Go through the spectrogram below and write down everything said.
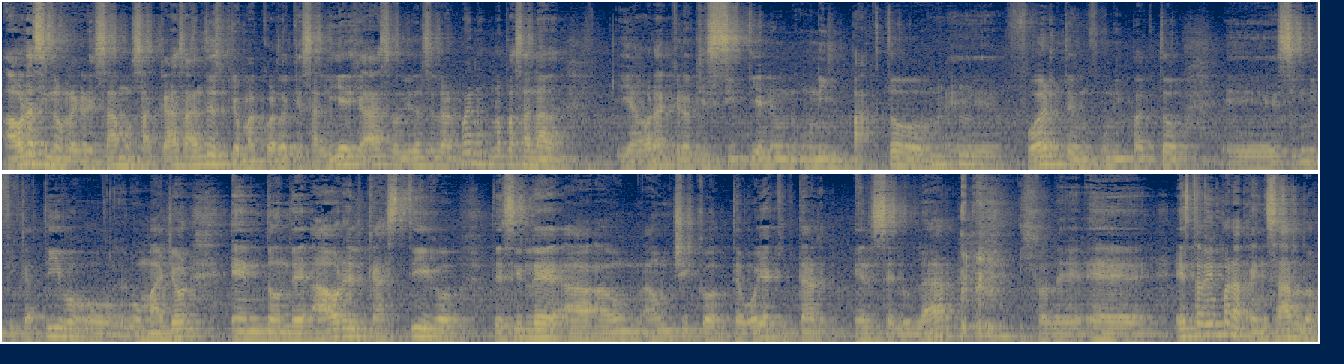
ahora si nos regresamos a casa, antes yo me acuerdo que salía y dije, ah, se me olvidó el celular, bueno, no pasa nada. Y ahora creo que sí tiene un, un impacto eh, fuerte, un, un impacto eh, significativo o, o mayor, en donde ahora el castigo, decirle a, a un, a un chico, te voy a quitar el celular, híjole, eh, está bien para pensarlo,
